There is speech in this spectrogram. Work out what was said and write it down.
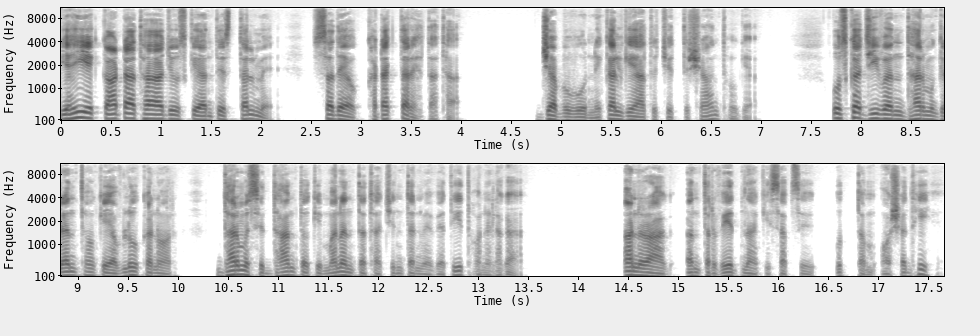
यही एक कांटा था जो उसके अंत्यस्थल में सदैव खटकता रहता था। जब वो निकल गया तो चित्त शांत हो गया। उसका जीवन धर्म ग्रंथों के अवलोकन और धर्म सिद्धांतों के मनन तथा चिंतन में व्यतीत होने लगा। अनुराग अंतर्वेदना की सबसे उत्तम औषधि है।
